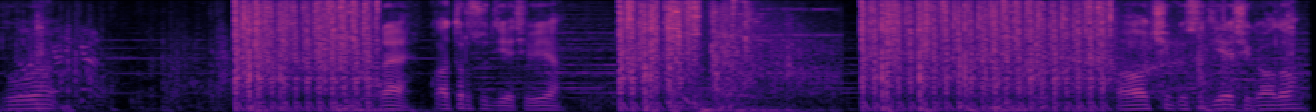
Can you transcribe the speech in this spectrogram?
2 3 4 su 10, via. Oh, 5 su 10, godo.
